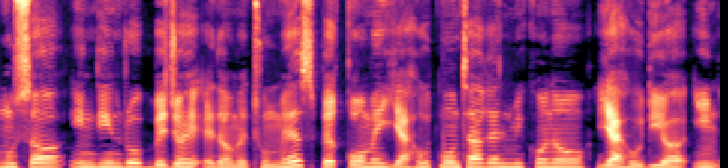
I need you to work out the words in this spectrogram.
موسا این دین رو به جای ادامه تو مصر به قوم یهود منتقل می‌کنه و یهودیا این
